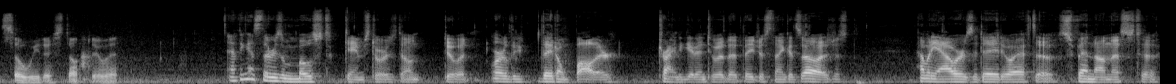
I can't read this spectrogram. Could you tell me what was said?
so we just don't do it. I think that's the reason most game stores don't do it, or at least they don't bother trying to get into it. That they just think it's oh, it's just how many hours a day do I have to spend on this to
